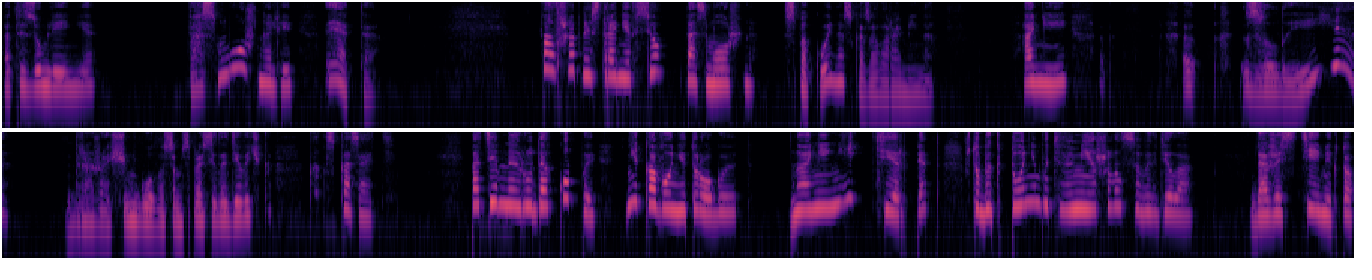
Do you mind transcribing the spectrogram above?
от изумления. Возможно ли это? В волшебной стране все возможно, спокойно сказала Рамина. Они э, злые? дрожащим голосом спросила девочка. Как сказать? Подземные рудокопы никого не трогают, но они не терпят, чтобы кто-нибудь вмешивался в их дела. Даже с теми, кто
